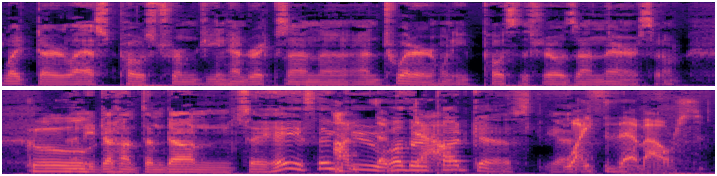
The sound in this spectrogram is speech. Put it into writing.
liked our last post from Gene Hendricks on uh, on Twitter when he posts the shows on there. So I Cool. need to hunt them down and say, "Hey, thank Hunt you, other down. podcast." Yeah. Wipe them out.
